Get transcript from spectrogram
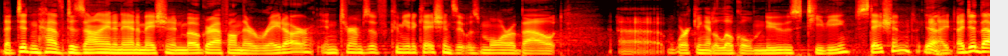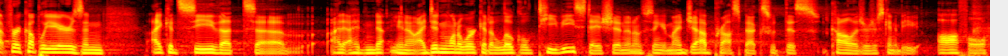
that didn't have design and animation and MoGraph on their radar in terms of communications. It was more about uh, working at a local news TV station. Yeah. And I, I did that for a couple years and I could see that uh, I, I, had, no, you know, I didn't want to work at a local TV station, and I was thinking my job prospects with this college are just going to be awful.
